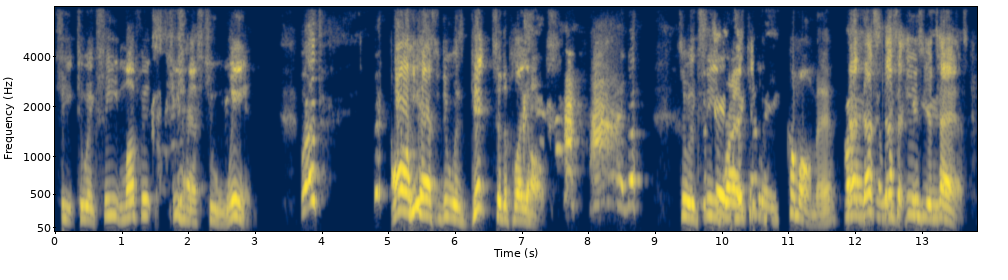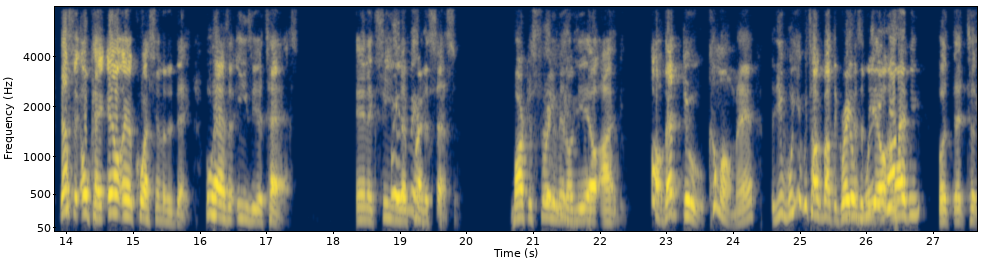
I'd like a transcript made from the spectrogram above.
See, to exceed Muffet, he has to win. What? All he has to do is get to the playoffs No, to exceed Brian Kelly. Come on, man. That, that's that's an easier task. That's the okay. LL question of the day: Who has an easier task in exceeding their minute. predecessor? Marcus Freeman or. Niele Ivey? Oh, that dude! Come on, man. You well, you can talk about the greatness of Niele winningest- Ivey, but that, to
